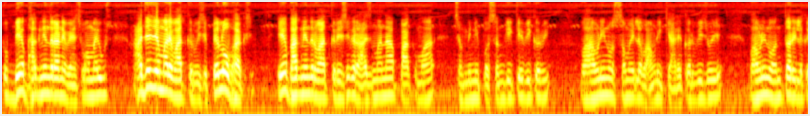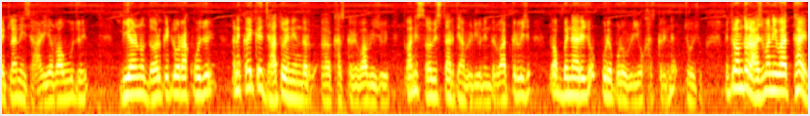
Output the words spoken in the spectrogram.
તો બે ભાગની અંદર આને વહેંચવામાં આવ્યું છે. આજે જે મારે વાત કરવી છે પહેલો ભાગ છે. એ ભાગની અંદર વાત કરી છે કે રાજમાના પાકમાં જમીનની પસંદગી કેવી કરવી? વાવણીનો સમય એટલે વાવણી ક્યારે કરવી જોઈએ? વાવણીનું અંતર એટલે કેટલાની ઝાડીએ વાવવું જોઈએ? બિયારણનો દર કેટલો રાખવો જોઈએ? અને કઈ કઈ જાતો એની અંદર ખાસ કરીને વાવવી જોઈએ? તો આની સવિસ્તાર ત્યાં વિડીયોની અંદર વાત કરવી છે. તો આપ બન્યા રહેજો. પૂરેપૂરો વીડિયો ખાસ કરીને જોજો. મિત્રો, આમ તો રાજમાની વાત થાય,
